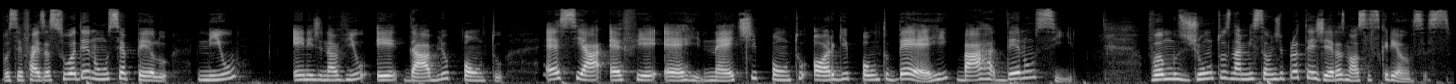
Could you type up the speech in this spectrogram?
Você faz a sua denúncia pelo NIL, N de navio, EW, safernet.org.br barra denuncie. Vamos juntos na missão de proteger as nossas crianças.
